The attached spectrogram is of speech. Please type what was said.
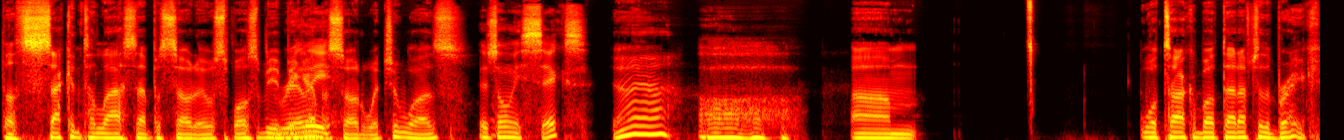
The second to last episode. It was supposed to be a big episode, which it was. There's only six. Yeah, Oh. Um, we'll talk about that after the break.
